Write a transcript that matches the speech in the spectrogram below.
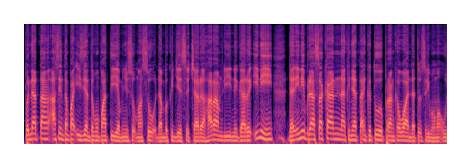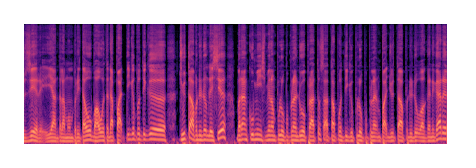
pendatang asing tanpa izin ataupun parti yang menyusup masuk dan bekerja secara haram di negara ini dan ini berdasarkan kenyataan Ketua Perangkawan Datuk Seri Muhammad Uzir yang telah memberitahu bahawa terdapat 33 juta penduduk Malaysia merangkumi 90.2% ataupun 30.4 juta penduduk warga negara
